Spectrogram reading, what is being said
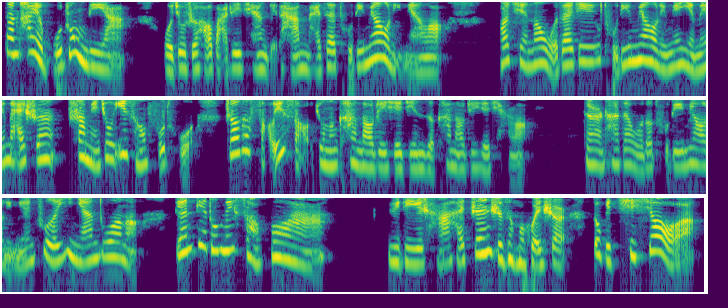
但他也不种地呀，我就只好把这钱给他埋在土地庙里面了。而且呢，我在这个土地庙里面也没埋深，上面就一层浮土，只要他扫一扫，就能看到这些金子，看到这些钱了。但是他在我的土地庙里面住了一年多呢，连地都没扫过啊！”玉帝一查，还真是这么回事儿，都给气笑了。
